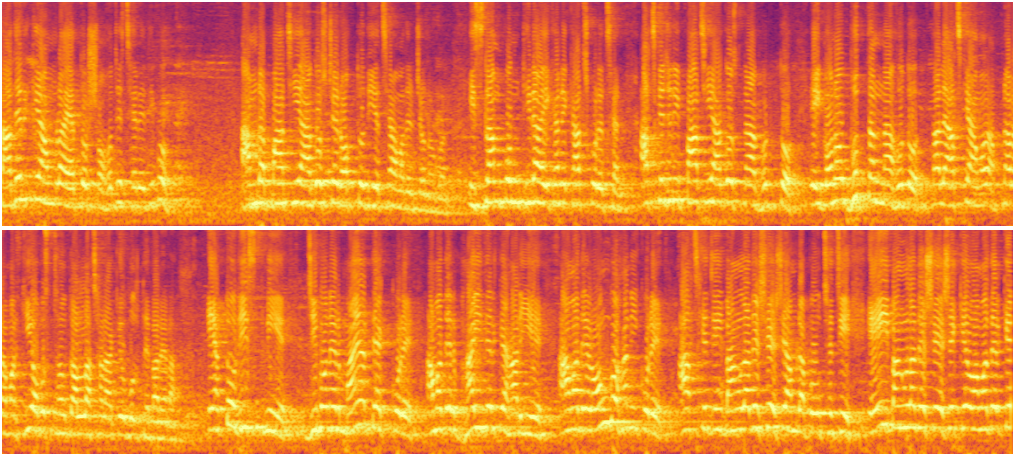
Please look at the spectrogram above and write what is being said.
তাদেরকে আমরা এত সহজে ছেড়ে দিব? আমরা পাঁচই আগস্টে রক্ত দিয়েছে আমাদের জনগণ। ইসলামপন্থীরা এখানে কাজ করেছেন। আজকে যদি পাঁচই আগস্ট না ঘটতো, এই গণ অভ্যুত্থান না হতো, তাহলে আজকে আমার আপনার আমার কি অবস্থা হতো? আল্লাহ ছাড়া কেউ বলতে পারে না। এত রিস্ক নিয়ে জীবনের মায়া ত্যাগ করে আমাদের ভাইদেরকে হারিয়ে, আমাদের অঙ্গহানি করে আজকে যেই বাংলাদেশে এসে আমরা পৌঁছেছি, এই বাংলাদেশে এসে কেউ আমাদেরকে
